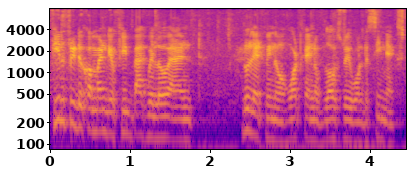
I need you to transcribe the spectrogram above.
feel free to comment your feedback below and do let me know what kind of vlogs do you want to see next.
